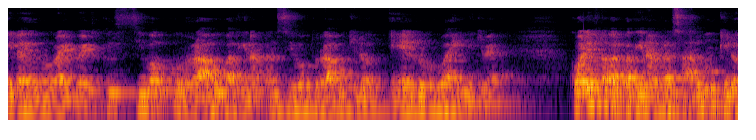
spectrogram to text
கிலோ இருநூறுவாயும் போயிட்டு இருக்கு சிவப்பு ராபு பார்த்தீங்கன்னா சிவப்பு ராபு கிலோ ஏழ்நூறுரூவா இன்னைக்கு வேலை. காலிஃப்ளவர் பார்த்தீங்கன்னா ஃப்ரெண்ட்ஸ் அதுவும் கிலோ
